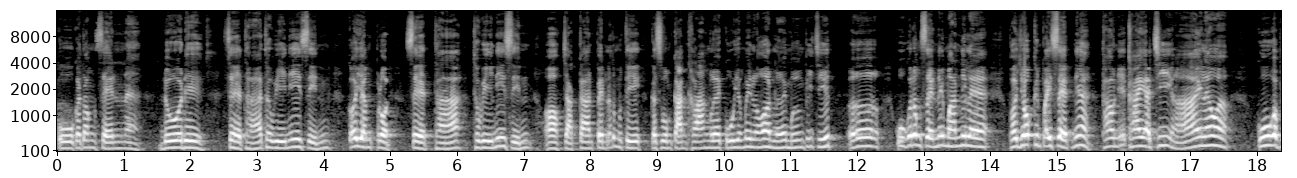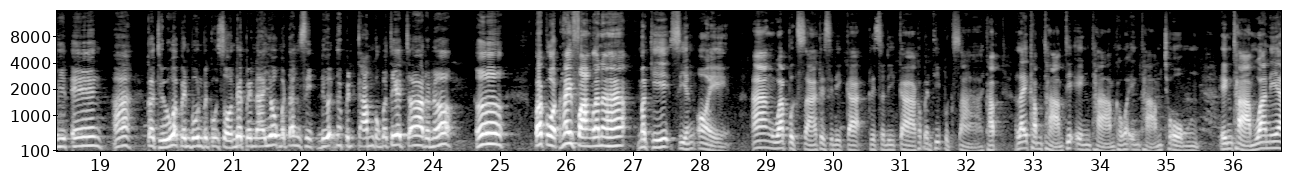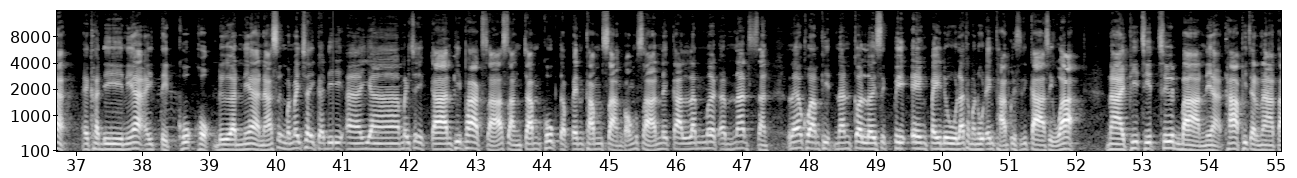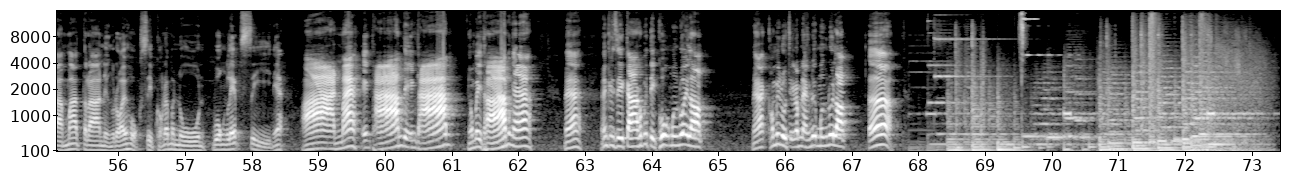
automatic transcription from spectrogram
กูก็ต้องเซ็นนะดูดิเศรษฐาทวีนี้สิน ก็ยังปลดเศรษฐาทวีหนี้สินออกจากการเป็นรัฐมนตรีกระทรวงการคลังเลย กูยังไม่รอดเลยมึงพิชิต เออ กูก็ต้องเซ็นให้มันนี่แหละพอยกขึ้นไปเสร็จเนี่ยคราวนี้ใครอาชีหายแล้วอะกูก็ผิดเองอะก็ถือว่าเป็นบุญเป็นกุศลได้เป็นนายกมาตั้งสิบเดือนถ้าเป็นกรรมของประเทศชาติอะเนาะเออ ปรากฏให้ฟังแล้วนะฮะ เมื่อกี้เสียงอ่อย อ้างว่าปรึกษากฤษฎีกากฤษฎีกาเขาเป็นที่ปรึกษาครับไล่คำถามที่เองถามเขาว่าเองถามชง เองถามว่าเนี่ยไอ้คดีเนี้ยไอ้ติดคุก 6 เดือนเนี่ยนะซึ่งมันไม่ใช่คดีอาญาไม่ใช่การพิพากษาสั่งจำคุก แต่เป็นคำสั่งของศาลในการละเมิดอำนาจศาลแล้วความผิดนั้นก็เลยสิปีเองไปดูรัฐธรรมนูญเองถามกฤษฎีกาสิว่า นายพิชิตชื่นบานเนี่ยถ้าพิจารณาตามมาตรา 160 ของรัฐธรรมนูญ วงเล็บ4เนี่ย ผ่านไหมเองถามดิเองถามเขาไม่ถามไงนะงั้นกฤษฎีกาเขาไม่ติดคุกมึงด้วยหรอกนะเขาไม่หลุดจากตำแหน่งด้วยมึงด้วยหรอก เออ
